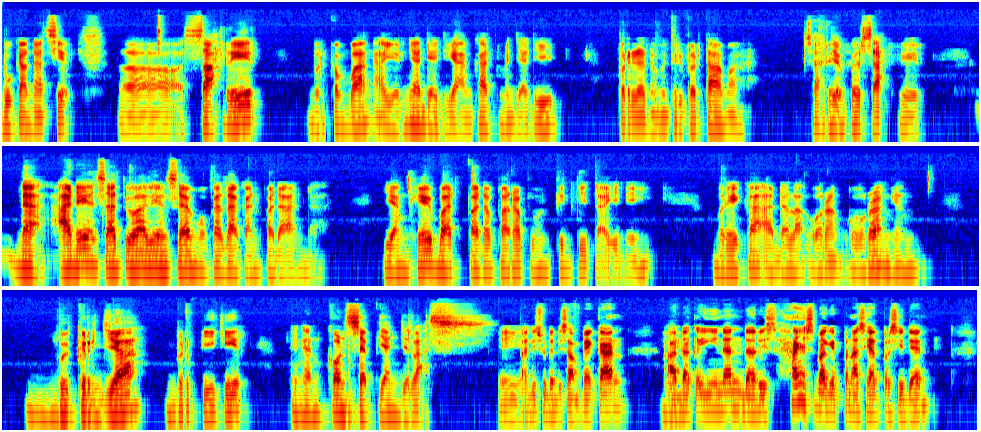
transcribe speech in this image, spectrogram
bukan Natsir, eh, Sahrir berkembang, akhirnya dia diangkat menjadi Perdana Menteri pertama, Syahrir. Jafar Sahrir. Nah, ada yang satu hal yang saya mau katakan pada Anda. Yang hebat pada para pemimpin kita ini, mereka adalah orang-orang yang bekerja, berpikir dengan konsep yang jelas. Iya. Tadi sudah disampaikan Iya. ada keinginan dari hanya sebagai penasihat presiden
